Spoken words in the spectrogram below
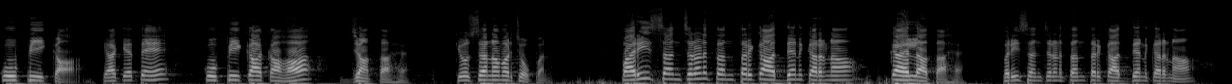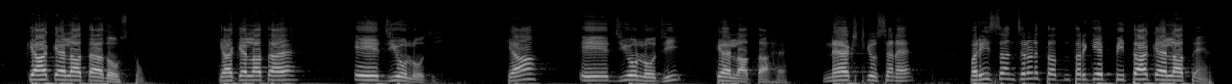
कुपिका। क्या कहते हैं? कुपिका कहा जाता है। क्वेश्चन नंबर चौपन। परिसंचरण तंत्र का अध्ययन करना कहलाता है। परिसंचरण तंत्र का अध्ययन करना क्या कहलाता है दोस्तों? क्या कहलाता है? एजियोलॉजी। क्या? एजियोलॉजी कहलाता है। नेक्स्ट क्वेश्चन है, परिसंचरण तंत्र के पिता कहलाते हैं।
